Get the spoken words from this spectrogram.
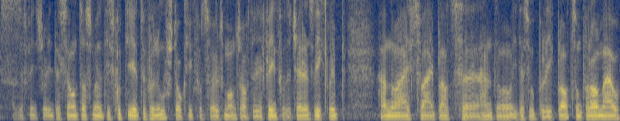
Also ich finde es schon interessant, dass man diskutiert auf eine Aufstockung von zwölf Mannschaften. Ich finde, von der Challenge League Club haben noch ein, zwei Platz, äh, haben noch in der Super League Platz. Und vor allem auch,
